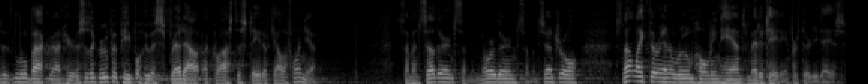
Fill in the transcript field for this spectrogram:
a little background here. This is a group of people who is spread out across the state of California. Some in southern, some in northern, some in central. It's not like they're in a room holding hands meditating for 30 days.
